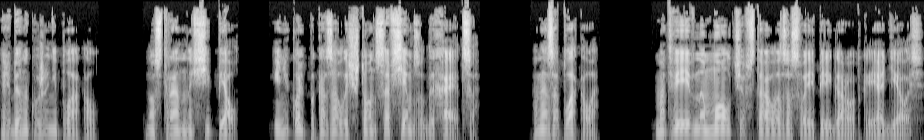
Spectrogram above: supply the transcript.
Ребенок уже не плакал, но странно сипел, и Николь показалось, что он совсем задыхается. Она заплакала. Матвеевна молча встала за своей перегородкой и оделась.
